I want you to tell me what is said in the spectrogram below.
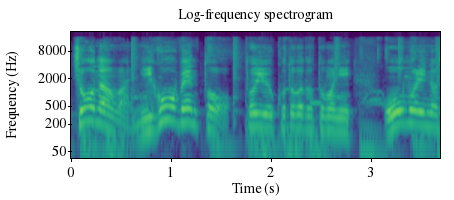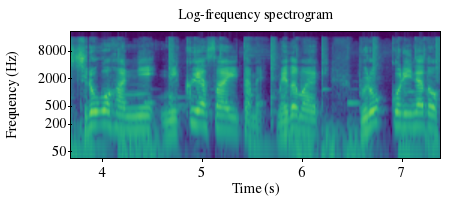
長男は2合弁当という言葉とともに大盛りの白ご飯に肉野菜炒め目玉焼きブロッコリーなど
